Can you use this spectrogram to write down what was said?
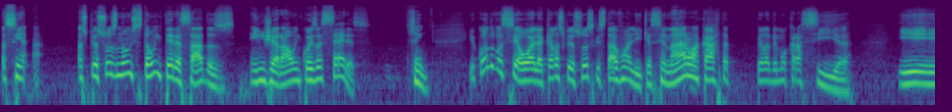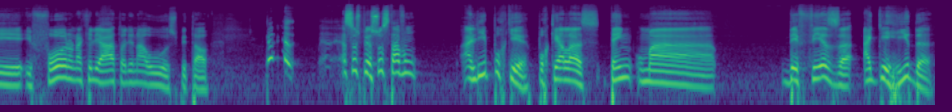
assim, as pessoas não estão interessadas, em geral, em coisas sérias. Sim. E quando você olha aquelas pessoas que estavam ali, que assinaram a carta pela democracia e, e foram naquele ato ali na USP e tal, cara, essas pessoas estavam ali por quê? Porque elas têm uma defesa aguerrida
